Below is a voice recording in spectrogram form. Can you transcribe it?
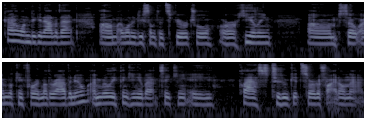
Kind of wanted to get out of that. Um, I want to do something spiritual or healing. Um, so I'm looking for another avenue. I'm really thinking about taking a class to get certified on that.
